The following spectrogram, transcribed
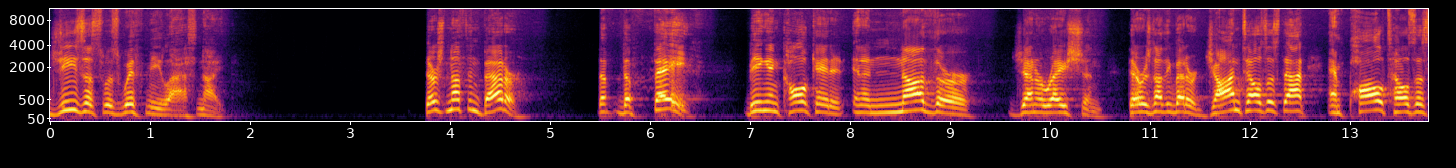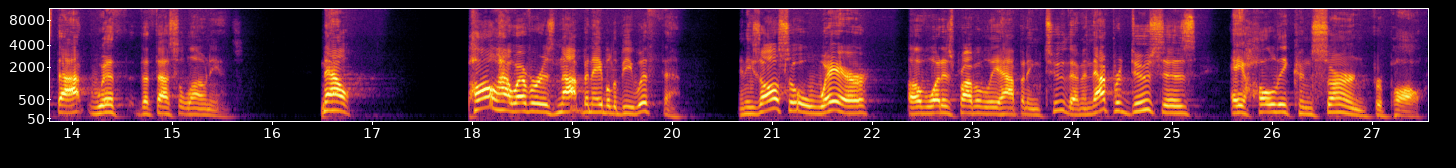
"Jesus was with me last night." There's nothing better. The, the faith being inculcated in another generation. There is nothing better. John tells us that, and Paul tells us that with the Thessalonians. Now, Paul, however, has not been able to be with them. And he's also aware of what is probably happening to them. And that produces a holy concern for Paul.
